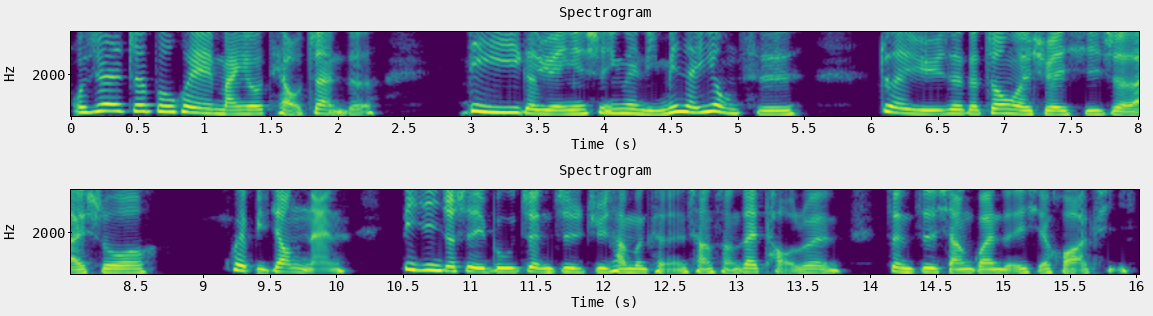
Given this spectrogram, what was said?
我觉得这部会蛮有挑战的。第一个原因是因为里面的用词。对于这个中文学习者来说，会比较难。毕竟这是一部政治剧，他们可能常常在讨论政治相关的一些话题，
